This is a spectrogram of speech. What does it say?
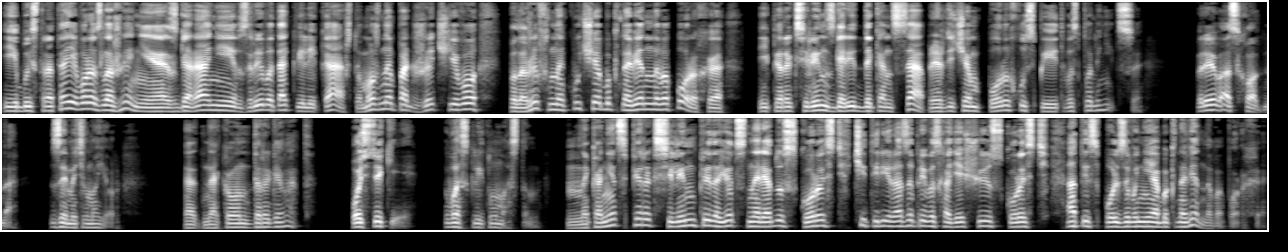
и быстрота его разложения, сгорания и взрыва так велика, что можно поджечь его, положив на кучу обыкновенного пороха, и пероксилин сгорит до конца, прежде чем порох успеет воспламениться. «Превосходно», — заметил майор. Однако он дороговат. «Пустяки!» — воскликнул Мастон. Наконец, пероксилин придает снаряду скорость в четыре раза превосходящую скорость от использования обыкновенного пороха.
